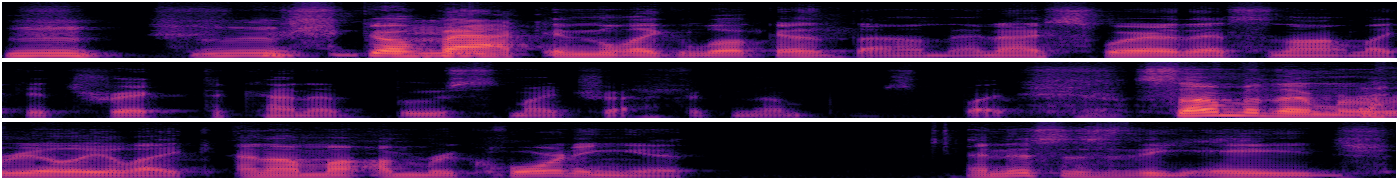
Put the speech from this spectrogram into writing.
you should go mm-hmm. back and like look at them. And I swear that's not like a trick to kind of boost my traffic numbers. But some of them are really like, and I'm I'm recording it. And this is the age,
